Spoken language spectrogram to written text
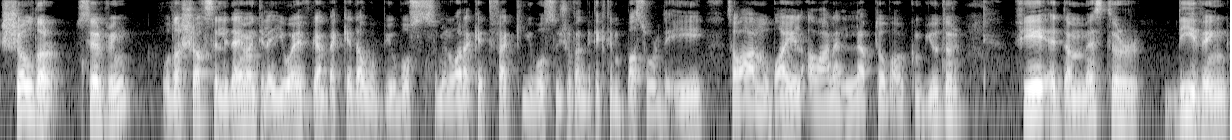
shoulder surfing وده الشخص اللي دايما تلاقيه واقف جنبك كده وبيبص من ورا كتفك يبص يشوفك بتكتب password إيه سواء على الموبايل أو على اللابتوب أو الكمبيوتر. في ال dumpster diving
